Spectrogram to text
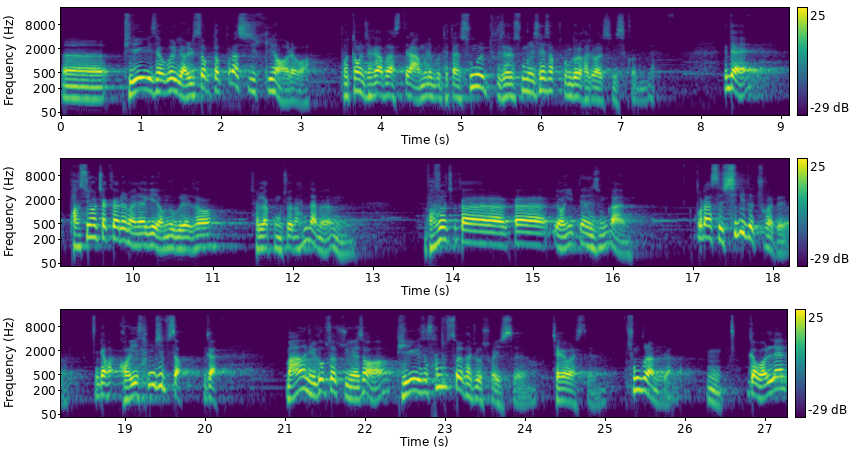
어, 비례의석을 10석 더 플러스 시키기는 어려워. 보통 제가 봤을 때 아무리 못했다 22석, 23석 정도를 가져갈 수 있을 겁니다. 근데 박순혁 작가를 만약에 영입을 해서 전략 공천을 한다면 박순혁 작가가 영입되는 순간 플러스 10이 더 추가돼요. 그러니까 거의 30석. 그러니까 47석 중에서 비례해서 30석을 가져올 수가 있어요. 제가 봤을 때는. 충분합니다. 음. 그러니까 원래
